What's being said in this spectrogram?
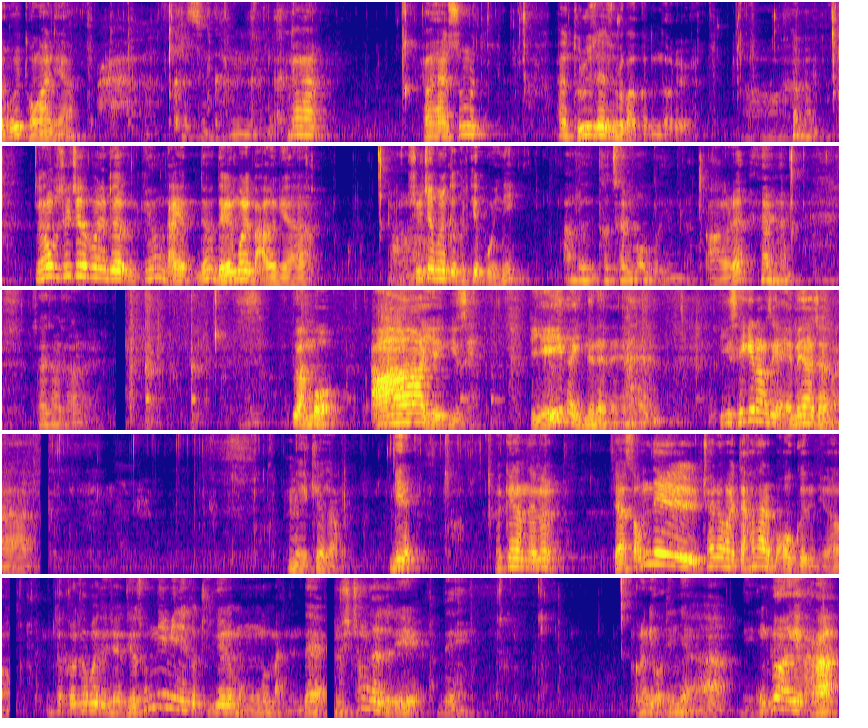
얼굴 동안이야. 그렇습니까? 음. 형 한, 형한 스물, 한 둘셋으로 봤거든, 너를. 형도 실제로 보니까, 형 나이, 내가 내일 모레 마흔이야. 실제 보니까 그렇게 보이니? 아무래도 더 젊어 보입니다. 아, 그래? 사회생활 잘하네. 왜 안 먹어? 아, 얘, 이 세, 이 예의가 있는 애네. 이게 세 개랑 세 애매하잖아. 음, 이렇게 하자. 이게, 이렇게 남냐면, 제가 썸네일 촬영할 때 하나를 먹었거든요. 근데 그렇다고 해도 이제 네가 손님이니까 두 개를 먹는 건 맞는데, 시청자들이 네. 그런 게 어딨냐. 네. 공평하게 가라.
